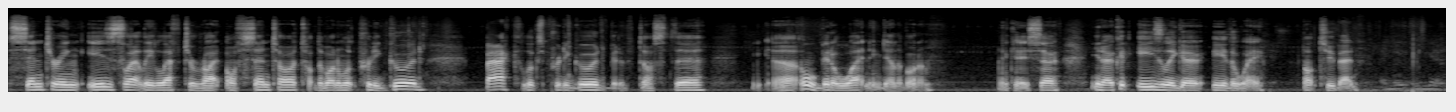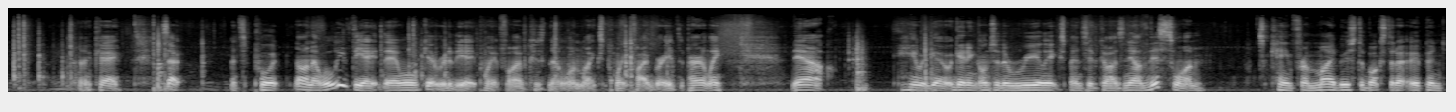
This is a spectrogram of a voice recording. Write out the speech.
Centering is slightly left to right off center. Top to bottom look pretty good. Back looks pretty good. Bit of dust there. Uh, oh, a bit of whitening down the bottom. Okay, so, you know, it could easily go either way. Not too bad. Okay, so let's put... Oh, no, we'll leave the 8 there. We'll get rid of the 8.5 because no one likes 0.5 grades, apparently. Now, here we go. We're getting onto the really expensive cards. Now, this one came from my booster box that I opened,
